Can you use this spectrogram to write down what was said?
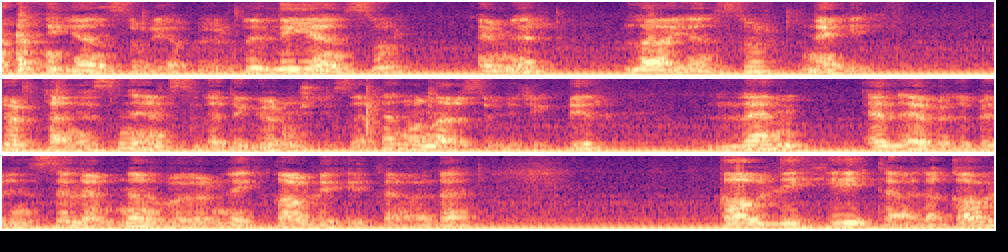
yensur yapıyordu. Li yensur emir, la yensur nehi. Dört tanesini emsile de görmüştük zaten. Onları söyleyecek. Bir, lem el evveli birincisi lem. Ne? Bu örnek? Kavlihi teala. Kavlihi teala. Kavl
